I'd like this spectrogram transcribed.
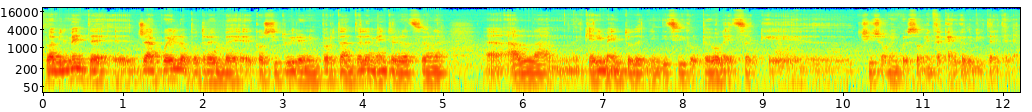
Probabilmente eh, già quello potrebbe costituire un importante elemento in relazione al chiarimento degli indizi di colpevolezza che eh, ci sono in questo momento a carico dei militari italiani.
